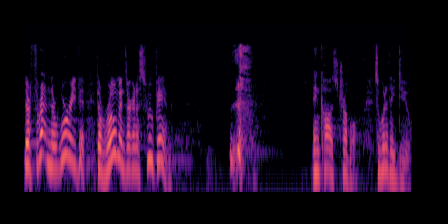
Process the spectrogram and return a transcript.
they're threatened, they're worried that the Romans are going to swoop in and cause trouble. So, what do they do?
